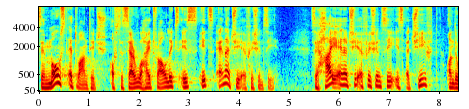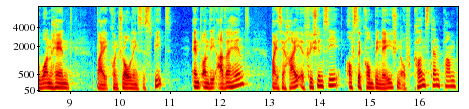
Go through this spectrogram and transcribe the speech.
The most advantage of the servo hydraulics is its energy efficiency. The high energy efficiency is achieved on the one hand by controlling the speed and on the other hand by the high efficiency of the combination of constant pump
